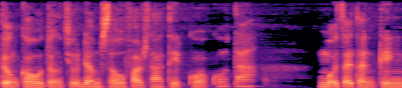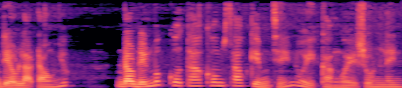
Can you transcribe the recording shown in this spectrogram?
Từng câu từng chữ đâm sâu vào da thịt của cô ta. Mỗi dây thần kinh đều là đau nhức. Đau đến mức cô ta không sao kiềm chế nổi cả người rôn lên.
